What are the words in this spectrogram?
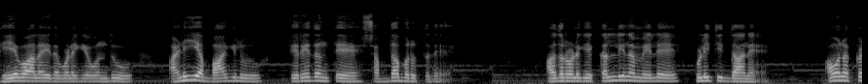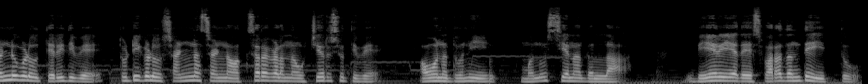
ದೇವಾಲಯದ ಒಳಗೆ ಒಂದು ಅಳಿಯ ಬಾಗಿಲು ತೆರೆದಂತೆ ಶಬ್ದ ಬರುತ್ತದೆ. ಅದರೊಳಗೆ ಕಲ್ಲಿನ ಮೇಲೆ ಕುಳಿತಿದ್ದಾನೆ. ಅವನ ಕಣ್ಣುಗಳು ತೆರೆದಿವೆ, ತುಟಿಗಳು ಸಣ್ಣ ಸಣ್ಣ ಅಕ್ಷರಗಳನ್ನು ಉಚ್ಚರಿಸುತ್ತಿವೆ. ಅವನ ಧ್ವನಿ ಮನುಷ್ಯನದಲ್ಲ, ಬೇರೆಯದೇ ಸ್ವರದಂತೆ ಇತ್ತು.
